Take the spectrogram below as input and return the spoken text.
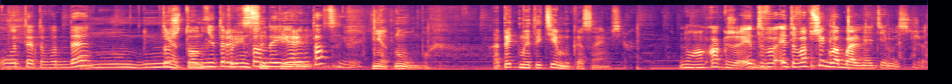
вот это вот, да? Ну, То, нет, что он, он нетрадиционной принципе- ориентации? Нет, ну, опять мы этой темы касаемся. Ну а как же? Это, это вообще глобальная тема сейчас.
